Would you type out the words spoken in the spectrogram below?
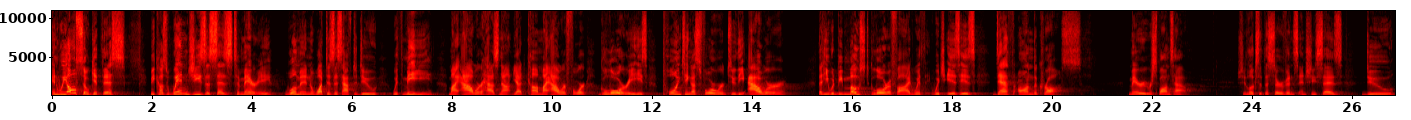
And we also get this because when Jesus says to Mary, Woman, what does this have to do with me? My hour has not yet come, my hour for glory. He's pointing us forward to the hour that he would be most glorified with, which is his death on the cross. Mary responds how? She looks at the servants and she says, Do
